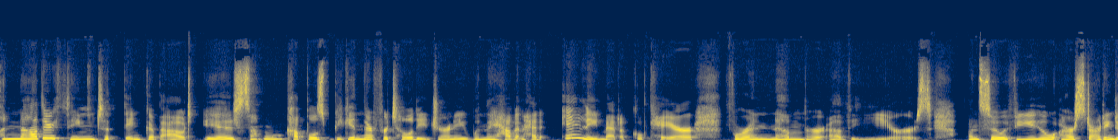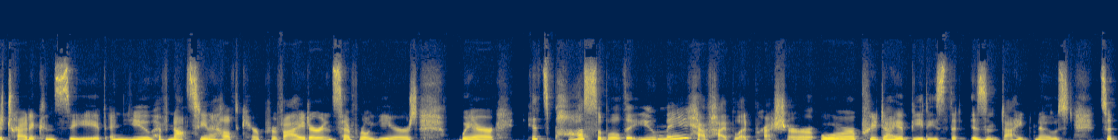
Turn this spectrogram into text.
another thing to think about is some couples begin their fertility journey when they haven't had any medical care for a number of years. And so if you are starting to try to conceive and you have not seen a healthcare provider in several years, where it's possible that you may have high blood pressure or prediabetes that isn't diagnosed, it's a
